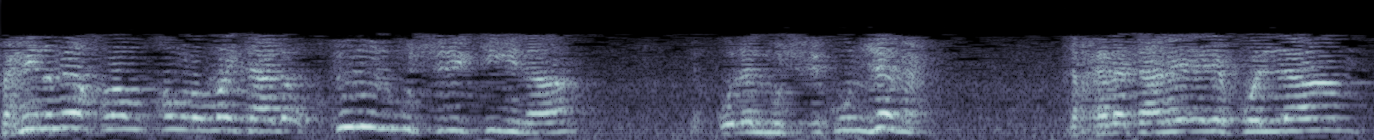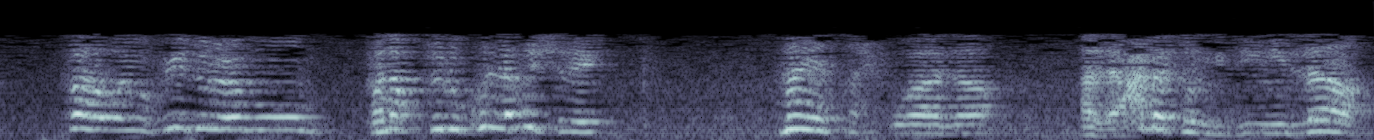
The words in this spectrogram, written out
فحينما يقرأ قول الله تعالى اقتلوا المشركين يقول المشركون جمع. دخلت عليه ألف واللام فهو يفيد العموم فنقتل كل مشرك. ما يصح هذا؟ هذا عبث بدين الله.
